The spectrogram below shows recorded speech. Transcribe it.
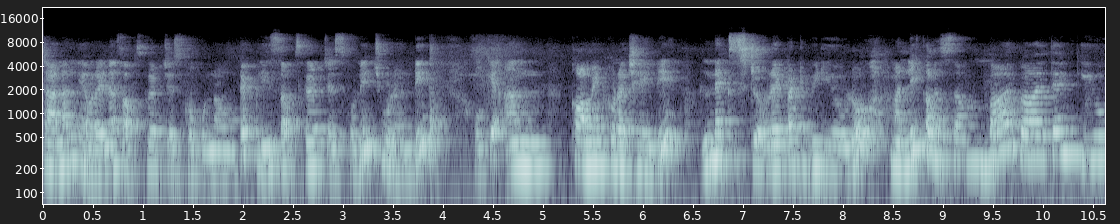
ఛానల్ని ఎవరైనా సబ్స్క్రైబ్ చేసుకోకుండా ఉంటే ప్లీజ్ సబ్స్క్రైబ్ చేసుకొని చూడండి. ఓకే అండ్ కామెంట్ కూడా చేయండి. నెక్స్ట్ రేపటి వీడియోలో మళ్ళీ కలుస్తాం బాయ్ బాయ్ థ్యాంక్ యూ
